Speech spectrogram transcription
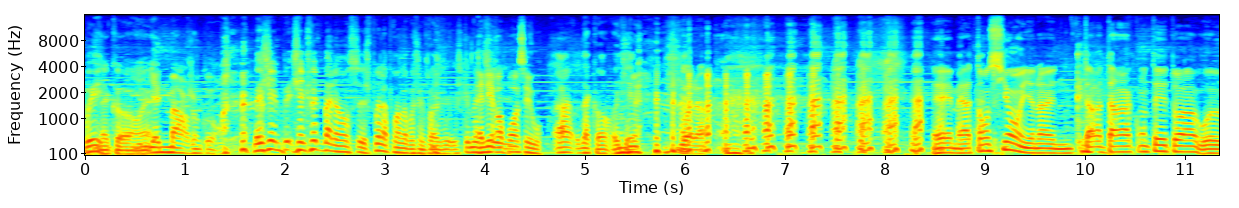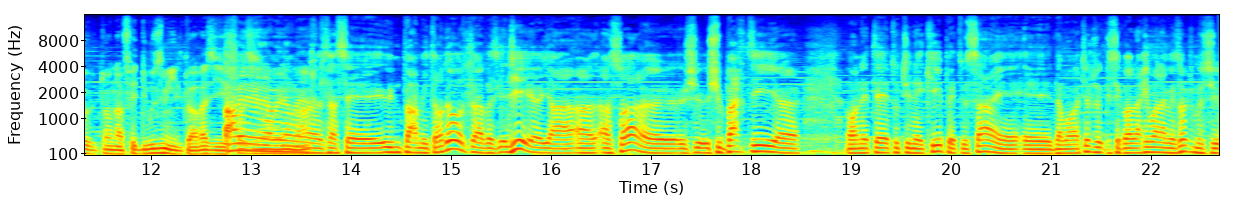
Oui. D'accord, il y a ouais. une marge encore. Mais j'ai une, j'ai une chouette balance, je pourrais la prendre la prochaine fois. Je te mets Elle ira pas assez haut. Ah, d'accord, ok. Voilà. Eh, mais attention, il y en a une. T'as raconté, toi? Ouais, t'en as fait 12 000, toi, vas-y. Ah oui, non, non, ça c'est une parmi tant d'autres. quoi, Parce que dis, il y a un, un soir, euh, je, je suis parti, euh, on était toute une équipe et tout ça, et, et dans ma voiture, c'est quand on arrive à la maison que je me suis,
